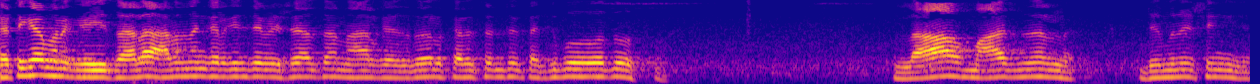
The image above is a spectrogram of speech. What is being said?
గట్టిగా మనకి చాలా ఆనందం కలిగించే విషయాలతో నాలుగైదు రోజులు కలిసి ఉంటే తగ్గిపోతూ వస్తుంది. Law of marginal diminishing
